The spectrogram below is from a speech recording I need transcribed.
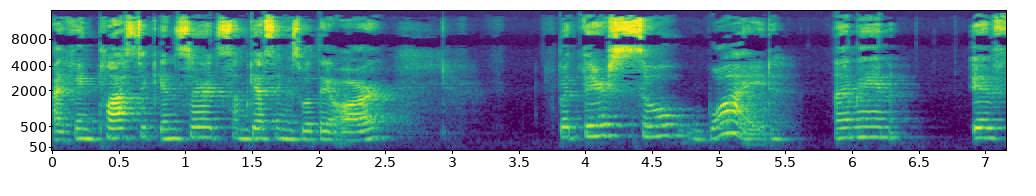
I think plastic inserts, I'm guessing is what they are, but they're so wide. I mean, if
